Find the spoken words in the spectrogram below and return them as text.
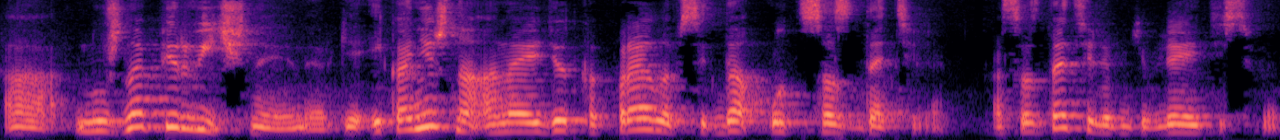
а, нужна первичная энергия. И, конечно, она идет, как правило, всегда от создателя а создателем являетесь вы.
